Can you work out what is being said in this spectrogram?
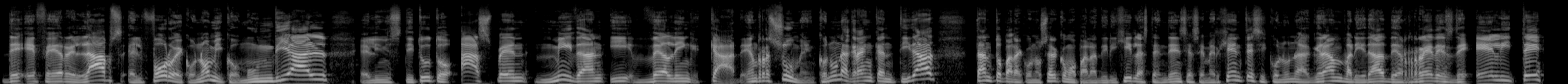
DFR Labs, el Foro Económico Mundial, el Instituto Aspen, Midan y Bellingcat. En resumen, con una gran cantidad, tanto para conocer como para dirigir las tendencias emergentes y con una gran variedad de redes de élite,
